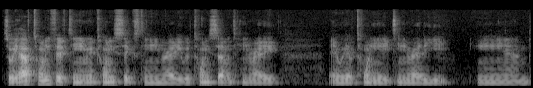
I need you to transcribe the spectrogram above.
So we have 2015, we have 2016 ready, we have 2017 ready, and we have 2018 ready. And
